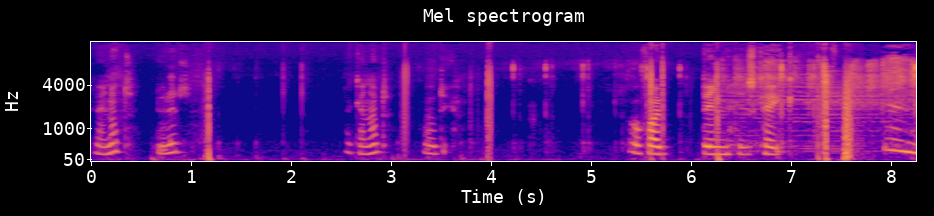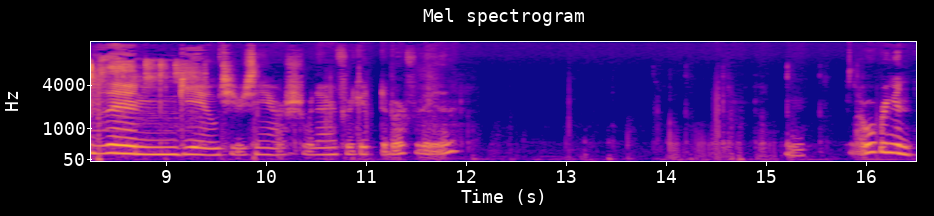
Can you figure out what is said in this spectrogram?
Can I not do this? I cannot? Oh dear. Or if I bin his cake and then go to your house, would I forget the birthday then? Hmm. I will bring in.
